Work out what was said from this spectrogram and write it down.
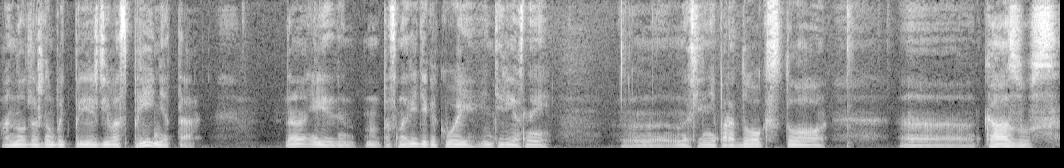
оно должно быть прежде воспринято. Да? И посмотрите, какой интересный, если не парадокс, то казус,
